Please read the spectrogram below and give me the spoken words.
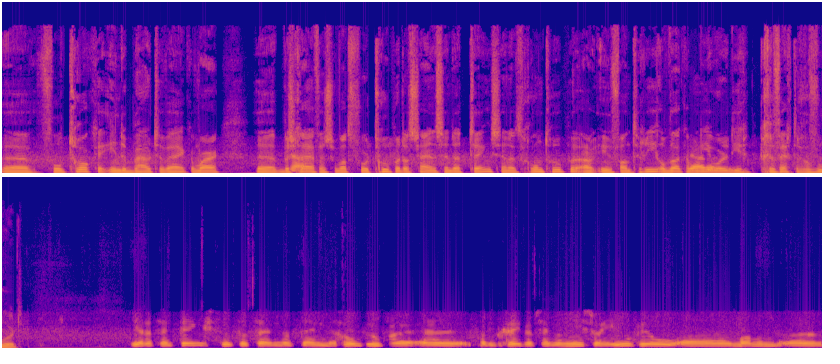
uh, voltrokken in de buitenwijken. Waar uh, beschrijven ze wat voor troepen dat zijn? Zijn dat tanks? Zijn dat grondtroepen? Infanterie? Op welke manier worden die gevechten gevoerd? Ja, dat zijn tanks, dat, dat zijn, dat zijn grondtroepen. Uh, wat ik begrepen heb, zijn er niet zo heel veel uh, mannen. Uh,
